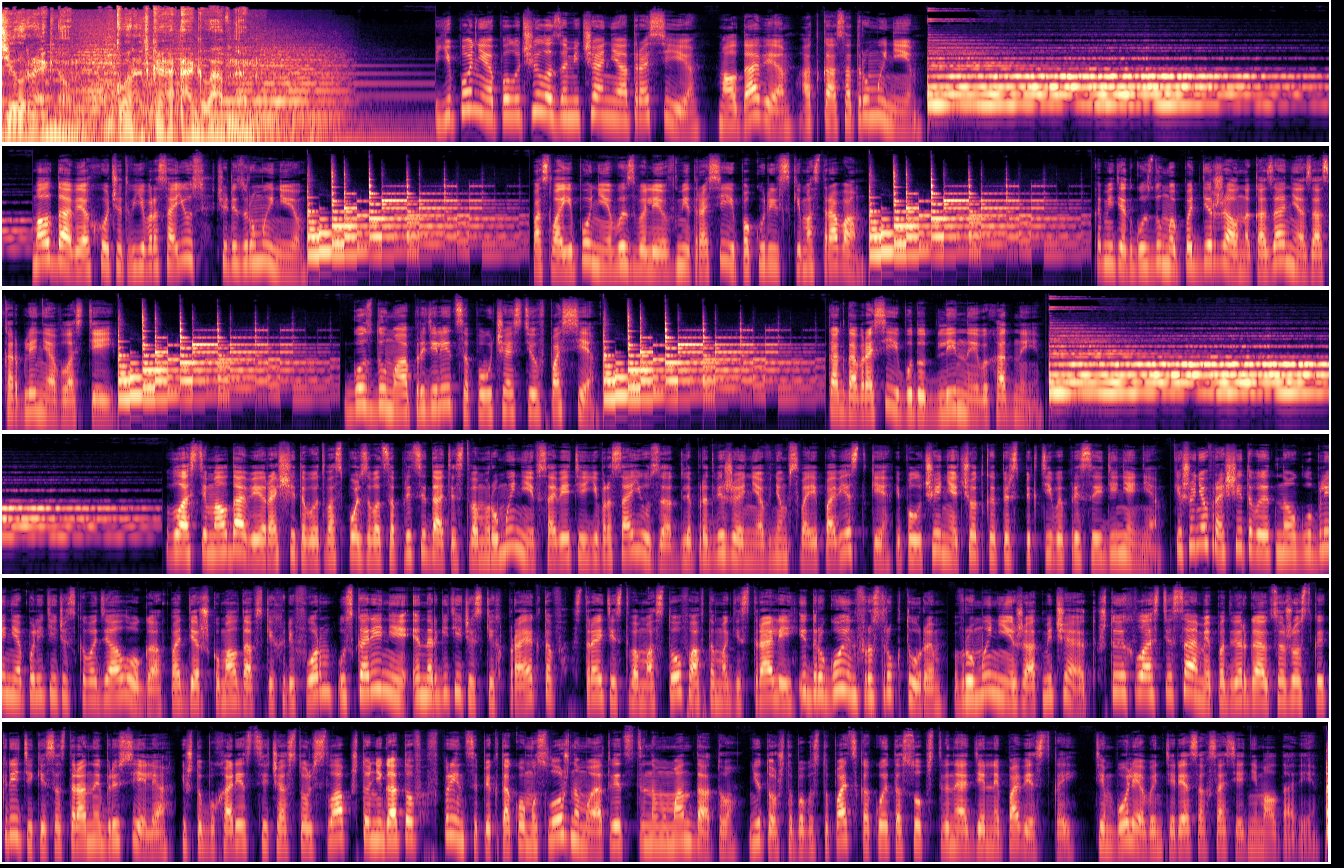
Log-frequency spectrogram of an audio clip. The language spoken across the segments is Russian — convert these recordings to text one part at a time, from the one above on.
Радио Регнум. Коротко о главном. Япония получила замечание от России. Молдавия – отказ от Румынии. Молдавия хочет в Евросоюз через Румынию. Посла Японии вызвали в МИД России по Курильским островам. Комитет Госдумы поддержал наказание за оскорбление властей. Госдума определится по участию в ПАСЕ. Когда в России будут длинные выходные. Власти Молдавии рассчитывают воспользоваться председательством Румынии в Совете Евросоюза для продвижения в нем своей повестки и получения четкой перспективы присоединения. Кишинев рассчитывает на углубление политического диалога, поддержку молдавских реформ, ускорение энергетических проектов, строительство мостов, автомагистралей и другой инфраструктуры. В Румынии же отмечают, что их власти сами подвергаются жесткой критике со стороны Брюсселя и что Бухарест сейчас столь слаб, что не готов в принципе к такому сложному и ответственному мандату, не то чтобы выступать с какой-то собственной отдельной повесткой, тем более в интересах соседней Молдавии.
